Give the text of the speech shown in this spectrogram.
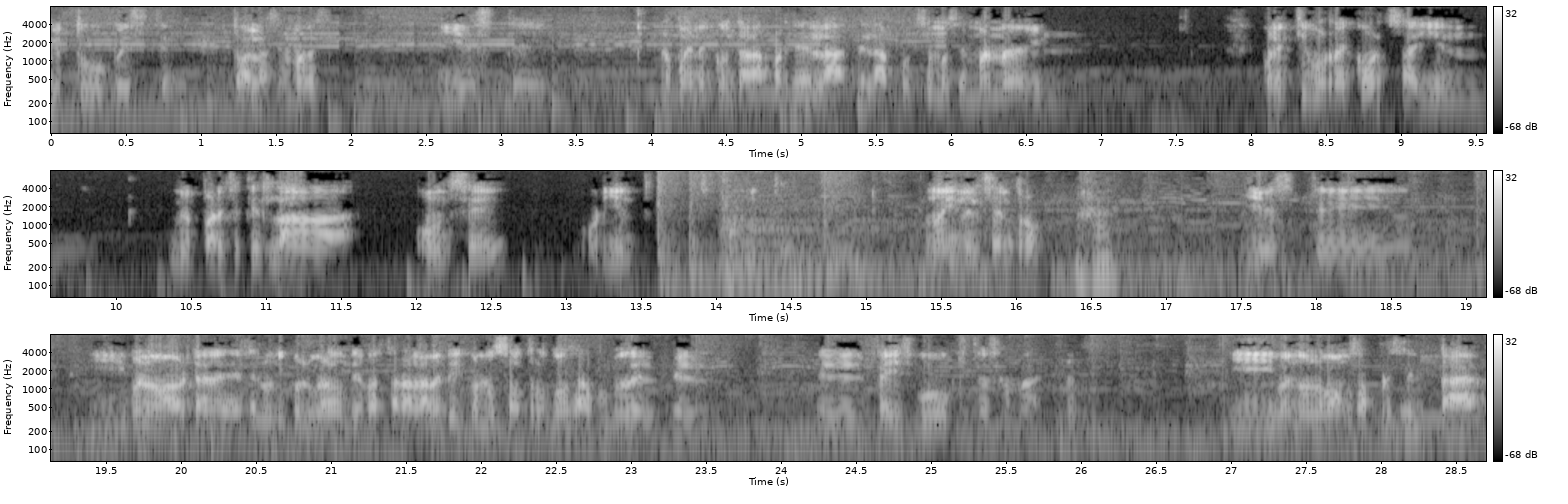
YouTube, este, todas las demás, y este, lo pueden encontrar a partir de la, de la próxima semana en Colectivo Records, ahí en, me parece que es la 11 Oriente, Poniente, no, ahí en el centro, Ajá. y este y bueno ahorita es el único lugar donde va a estar a la venta y con nosotros no o sea como del, del, del Facebook y toda esa madre ¿no? y bueno lo vamos a presentar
